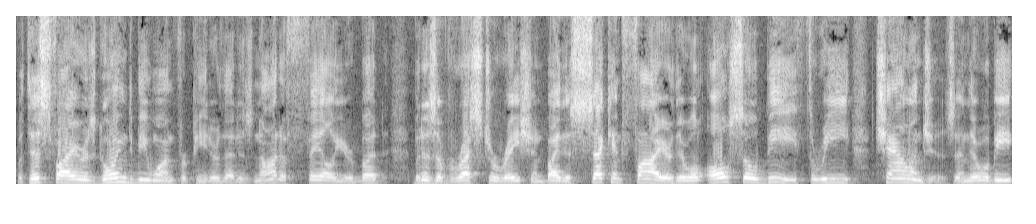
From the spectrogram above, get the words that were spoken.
But this fire is going to be one for Peter that is not of failure, but, but is of restoration. By the second fire, there will also be three challenges, and there will be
